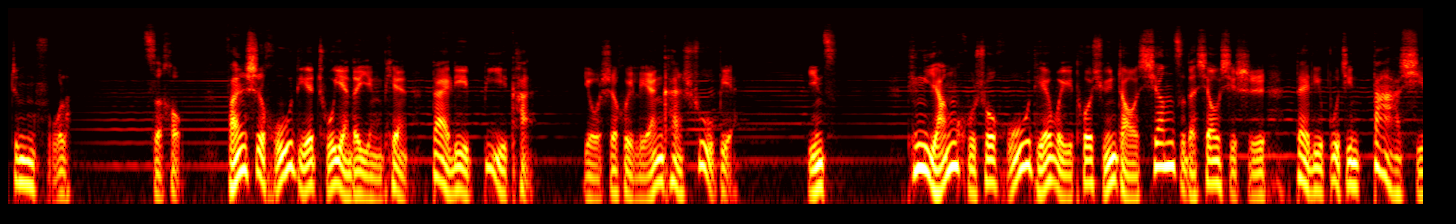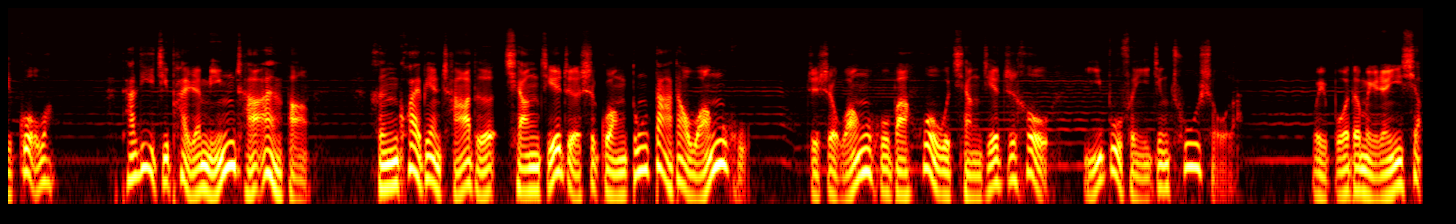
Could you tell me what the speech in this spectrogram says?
征服了。此后，凡是蝴蝶出演的影片，戴笠必看。有时会连看数遍，因此，听杨虎说蝴蝶委托寻找箱子的消息时，戴笠不禁大喜过望。他立即派人明察暗访，很快便查得抢劫者是广东大盗王虎。只是王虎把货物抢劫之后，一部分已经出手了。为博得美人一笑，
